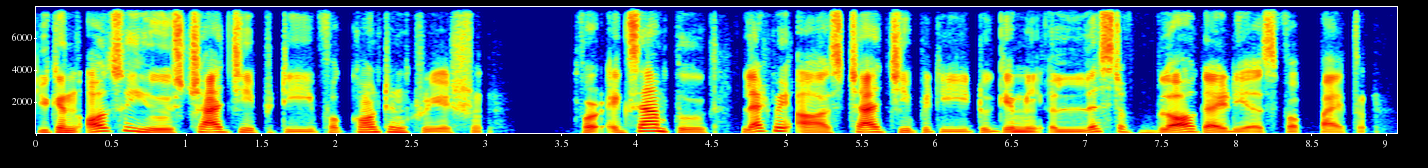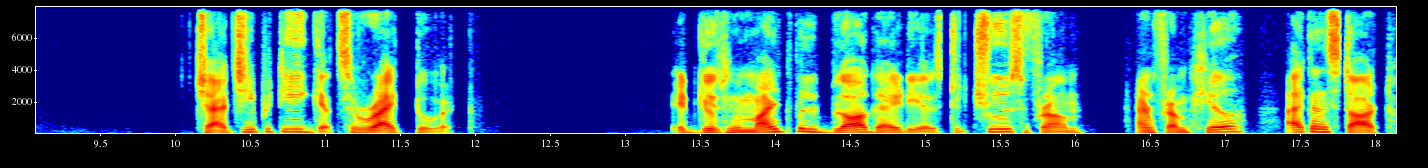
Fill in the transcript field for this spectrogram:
You can also use ChatGPT for content creation. For example, let me ask ChatGPT to give me a list of blog ideas for Python. ChatGPT gets right to it. It gives me multiple blog ideas to choose from and from here I can start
